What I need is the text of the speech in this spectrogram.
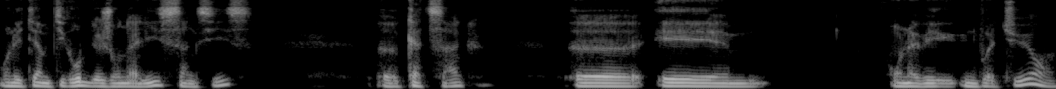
on était un petit groupe de journalistes, 5-6, 4-5, et on avait une voiture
